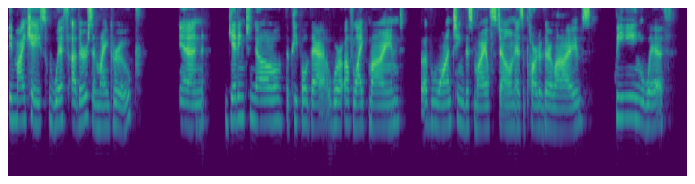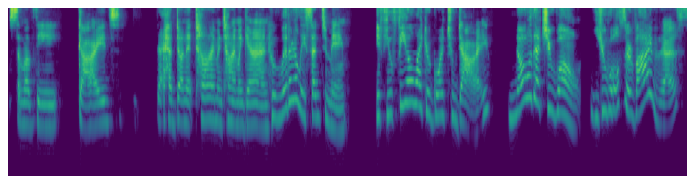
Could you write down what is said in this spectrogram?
In my case, with others in my group, and getting to know the people that were of like mind, of wanting this milestone as a part of their lives, being with some of the guides that had done it time and time again, who literally said to me, if you feel like you're going to die, know that you won't you will survive this.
